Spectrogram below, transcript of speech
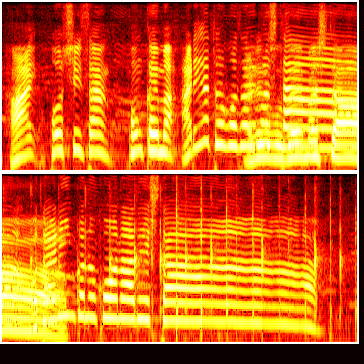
はい、ホッシーさん、今回もありがとうございました。ありがとうございました。おたりんこのコーナーでした。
